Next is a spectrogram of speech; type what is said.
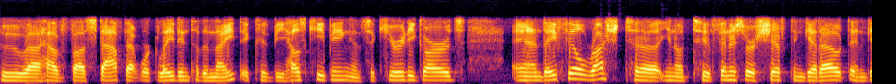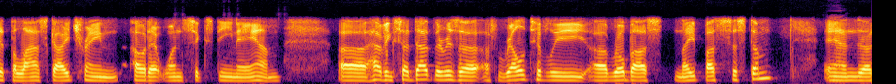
who uh, have uh, staff that work late into the night. It could be housekeeping and security guards and they feel rushed to you know to finish their shift and get out and get the last SkyTrain out at 1:16 a.m. Uh, having said that, there is a, a relatively uh, robust night bus system, and uh,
